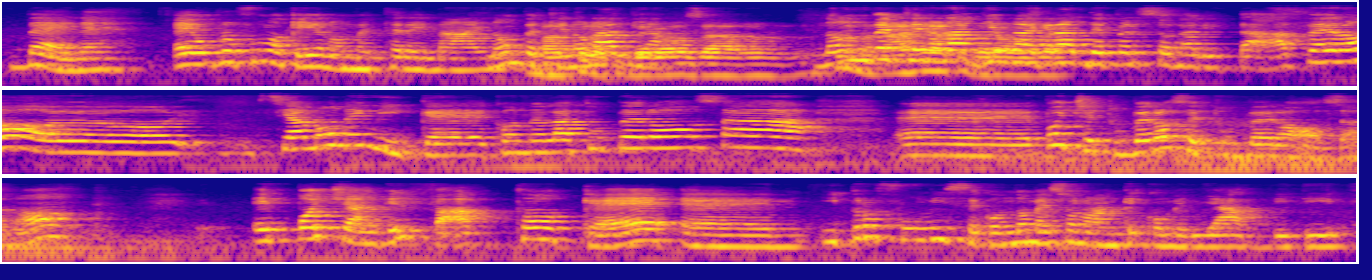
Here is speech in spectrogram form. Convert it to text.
Bene, è un profumo che io non metterei mai, non perché Ma tu non la abbia... tuberosa non, Non perché non abbia una tuberosa. grande personalità, però eh, siamo nemiche con la tuberosa, eh, poi c'è tuberosa e tuberosa, no? E poi c'è anche il fatto che eh, i profumi secondo me sono anche come gli abiti,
